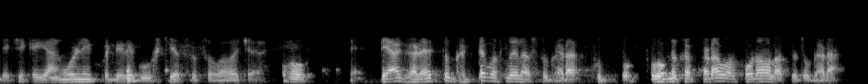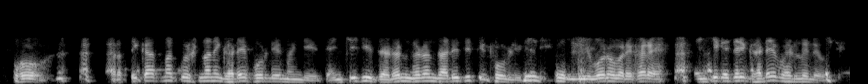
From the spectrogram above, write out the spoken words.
त्याचे काही आंघोळणी पडलेल्या गोष्टी असतात स्वभावाच्या. हो. त्या- घड्यात तो घट्ट बसलेला असतो घडा. फुटतो पूर्ण फडावा फोडावा लागतो तो घडा. हो. प्रतिकात्मक कृष्णाने घडे फोडले म्हणजे त्यांची जी जडणघडण झाली होती ती फोडली. बरोबर आहे खरं त्यांची काहीतरी घडे भरलेले होते.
